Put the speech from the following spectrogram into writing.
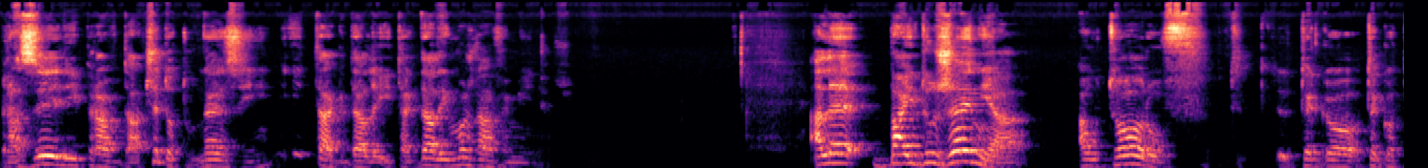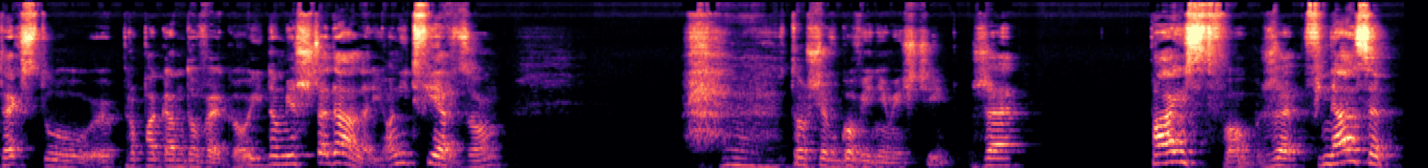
Brazylii, prawda, czy do Tunezji i tak dalej, i tak dalej. Można wymieniać. Ale bajdurzenia autorów tego, tego tekstu propagandowego idą jeszcze dalej. Oni twierdzą, to już się w głowie nie mieści, że państwo, że finanse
